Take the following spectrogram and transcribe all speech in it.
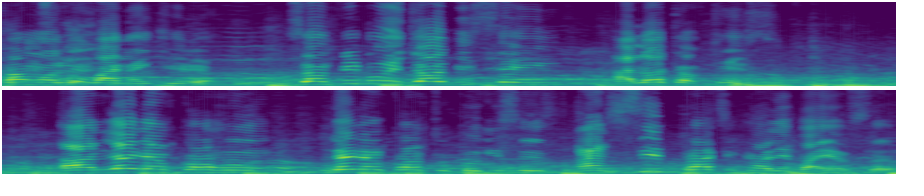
come all over Nigeria. Some people will just be saying a lot of things. And let them come home, let them come to Kogi State and see practically by yourself.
